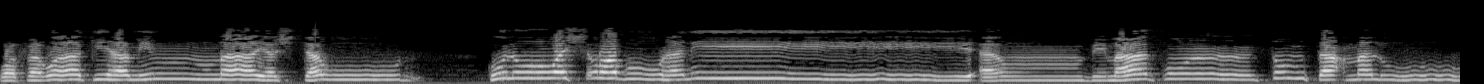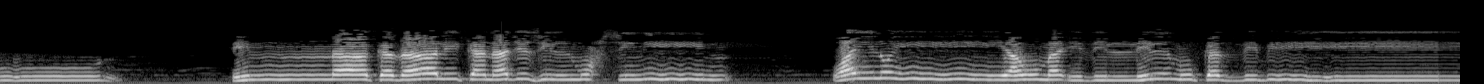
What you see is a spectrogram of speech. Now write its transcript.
وَفَوَاكِهَ مِمَّا يَشْتَهُونَ كُلُوا وَاشْرَبُوا هَنِيئًا بِمَا كُنتُمْ تَعْمَلُونَ. إِنَّا كَذَلِكَ نَجْزِي الْمُحْسِنِينَ. وَيْلٌ يَوْمَئِذٍ لِّلْمُكَذِّبِينَ.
